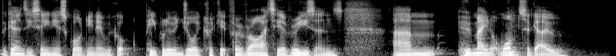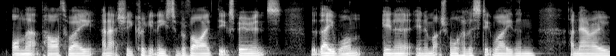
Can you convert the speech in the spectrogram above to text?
the Guernsey senior squad. You know, we've got people who enjoy cricket for a variety of reasons. Um, who may not want to go on that pathway, and actually cricket needs to provide the experience that they want in a in a much more holistic way than a narrow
